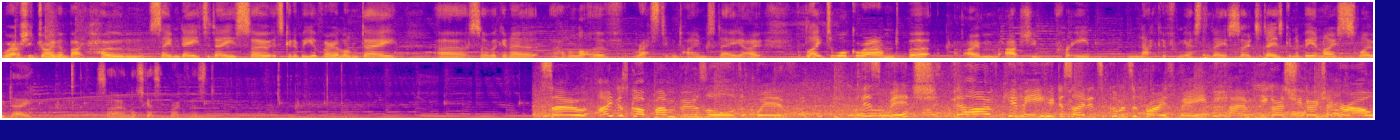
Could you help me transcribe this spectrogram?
we're actually driving back home same day today. So it's gonna be a very long day. Uh, so we're gonna have a lot of resting time today. I, I'd like to walk around, but I'm actually pretty knackered from yesterday. So today's gonna be a nice slow day. So let's get some breakfast. I just got bamboozled with this bitch, of Kimmy, who decided to come and surprise me. Um, you guys should go check her out.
